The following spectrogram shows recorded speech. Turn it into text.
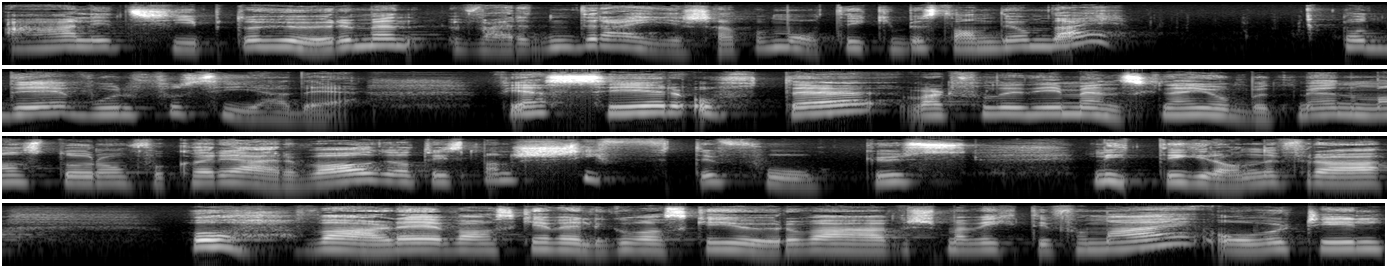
er litt kjipt å høre, men verden dreier seg på en måte ikke bestandig om deg. Og det, hvorfor sier jeg det? For jeg ser ofte, i hvert fall i de menneskene jeg har jobbet med, når man står overfor karrierevalg, at hvis man skifter fokus litt fra åh, hva, det, hva skal jeg velge, og hva skal jeg gjøre, og hva er det som er viktig for meg, over til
